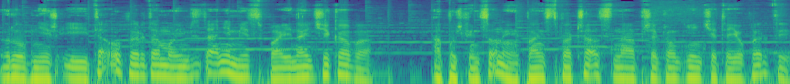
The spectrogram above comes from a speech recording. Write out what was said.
Również i ta oferta moim zdaniem jest fajna i ciekawa, a poświęcony Państwa czas na przeglądnięcie tej oferty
